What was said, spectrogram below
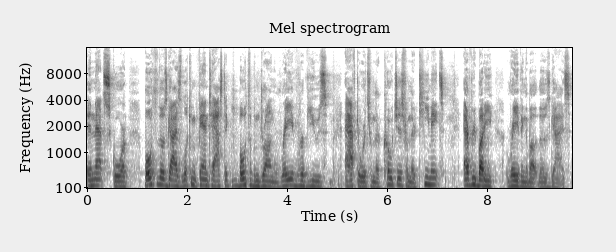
in that score. Both of those guys looking fantastic. Both of them drawing rave reviews afterwards from their coaches, from their teammates. Everybody raving about those guys.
